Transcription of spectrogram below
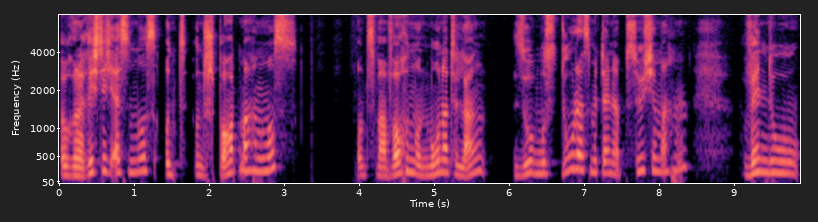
oder richtig essen muss und, und Sport machen muss, und zwar Wochen und Monate lang, so musst du das mit deiner Psyche machen, wenn du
